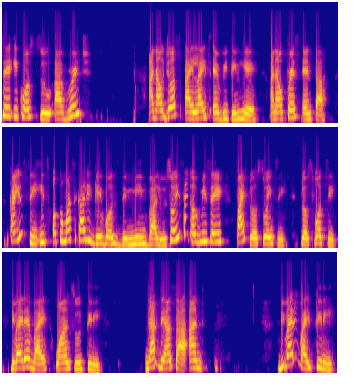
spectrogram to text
say equals to average and I'll just highlight everything here and I'll press enter. Can you see it automatically gave us the mean value. So instead of me saying 5 plus 20 plus 40 divided by 1, 2, 3, that's the answer. And divided by 3,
